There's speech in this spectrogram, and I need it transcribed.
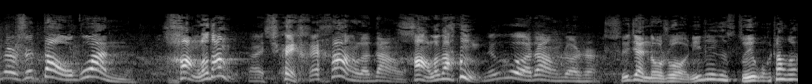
那是道观呢。夯了当，哎，这还夯了当了，夯了当。你这恶当这是谁见都说你这个嘴，我张嘴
